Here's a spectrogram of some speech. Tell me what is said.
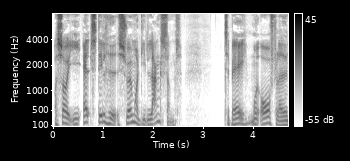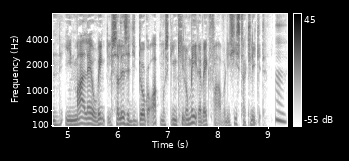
og så i al stillhed svømmer de langsomt tilbage mod overfladen i en meget lav vinkel, således at de dukker op måske en kilometer væk fra, hvor de sidst har klikket. Mm.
